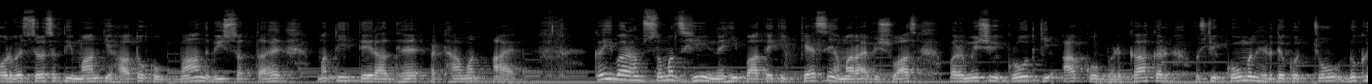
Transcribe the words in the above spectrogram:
और वह सर्वशक्तिमान के हाथों को बाँध भी सकता है। मती तेरह अध्याय अट्ठावन आयत। कई बार हम समझ ही नहीं पाते कि कैसे हमारा विश्वास परमेश्वर की क्रोध की आग को भड़काकर उसकी कोमल हृदय को चो दुख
